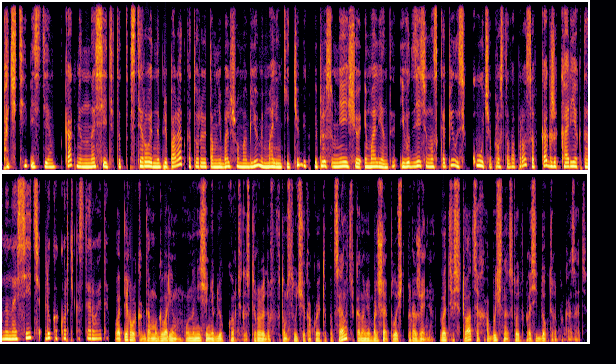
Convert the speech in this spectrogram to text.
почти везде? Как мне наносить этот стероидный препарат, который там в небольшом объеме, маленький тюбик, и плюс у меня еще эмоленты. И вот здесь у нас скопилась куча просто вопросов, как же корректно наносить глюкокортикостероиды. Во-первых, когда мы говорим о нанесении глюкокортикостероидов, в том случае какой-то пациентки, когда у нее большая площадь поражения, в этих ситуациях обычно стоит попросить доктора показать.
